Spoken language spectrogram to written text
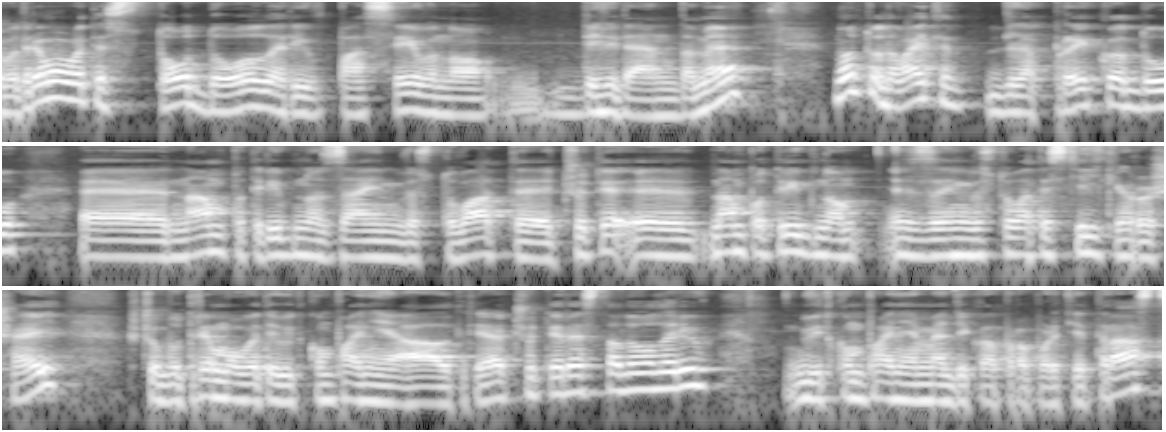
Щоб отримувати 100 доларів пасивно дивідендами, ну то давайте для прикладу е, нам потрібно заінвестувати 4, е, нам потрібно заінвестувати стільки грошей, щоб отримувати від компанії Altria 400 доларів, від компанії Medical Property Trust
